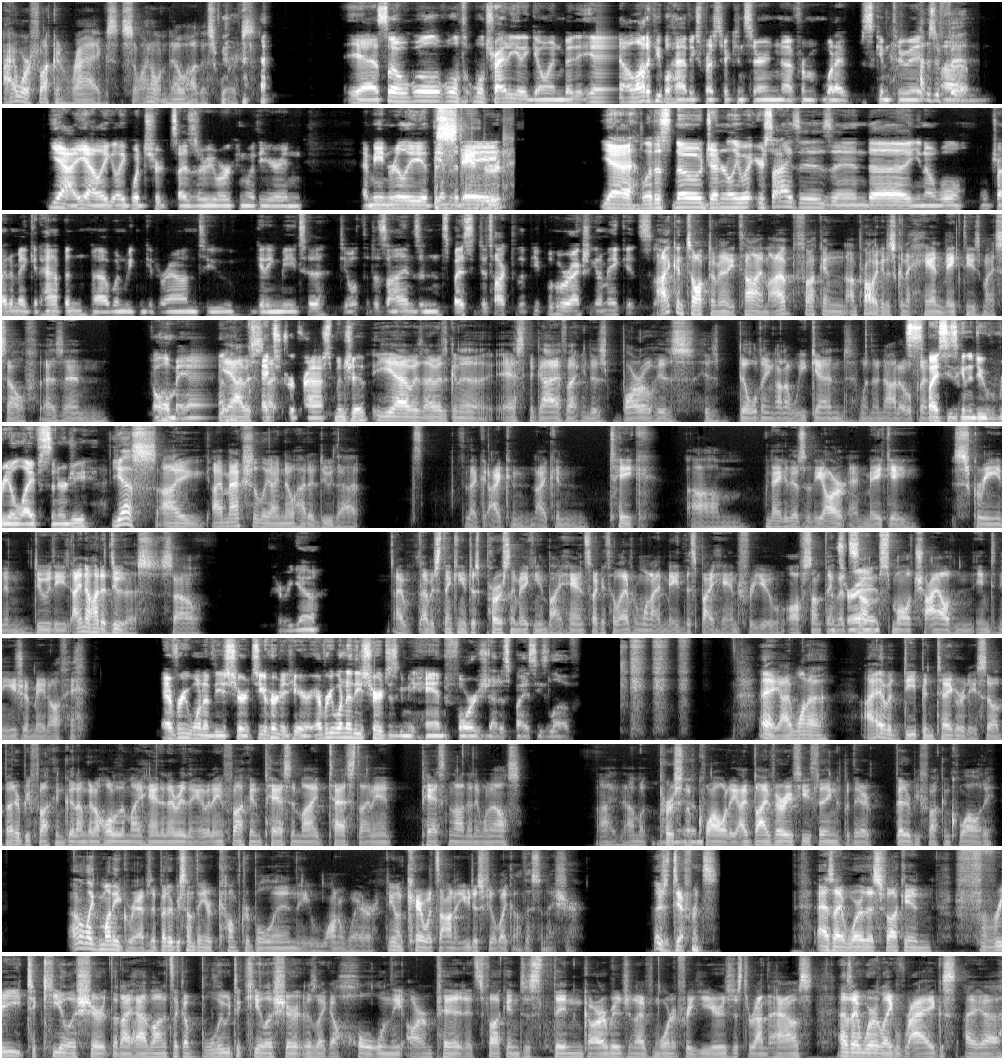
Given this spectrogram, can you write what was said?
I wear fucking rags, so I don't know how this works. yeah, so we'll we'll we'll try to get it going, but it, a lot of people have expressed their concern uh, from what I've skimmed through it. How does it fit? Um, yeah, yeah, like like what shirt sizes are we working with here? And I mean, really, at the, end standard. of the day, yeah, let us know generally what your size is, and uh, you know we'll we'll try to make it happen uh, when we can get around to getting me to deal with the designs and Spicy to talk to the people who are actually going to make it. So. I can talk to them anytime. I'm fucking. I'm probably just going to hand make these myself, as in. Oh man! Yeah, I was extra I, craftsmanship. Yeah, I was. I was gonna ask the guy if I can just borrow his his building on a weekend when they're not open. Spicy's gonna do real life synergy. Yes, I. I'm actually. I know how to do that like I can I can take um, negatives of the art and make a screen and do these. I know how to do this, so there we go. I, I was thinking of just personally making it by hand so I could tell everyone I made this by hand for you off something That's that right. some small child in Indonesia made off hand. Every one of these shirts, you heard it here. Every one of these shirts is going to be hand forged out of Spicy's love. hey, I want to. I have a deep integrity, so it better be fucking good. I'm going to hold it in my hand and everything. If it ain't fucking passing my test, I ain't passing it on to anyone else. I, am a oh, person of quality. I buy very few things, but they better be fucking quality. I don't like money grabs. It better be something you're comfortable in that you want to wear. You don't care what's on it. You just feel like, oh, this is a nice shirt. There's a difference. As I wear this fucking free tequila shirt that I have on, it's like a blue tequila shirt. There's like a hole in the armpit. And it's fucking just thin garbage, and I've worn it for years just around the house. As I wear like rags, I uh,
